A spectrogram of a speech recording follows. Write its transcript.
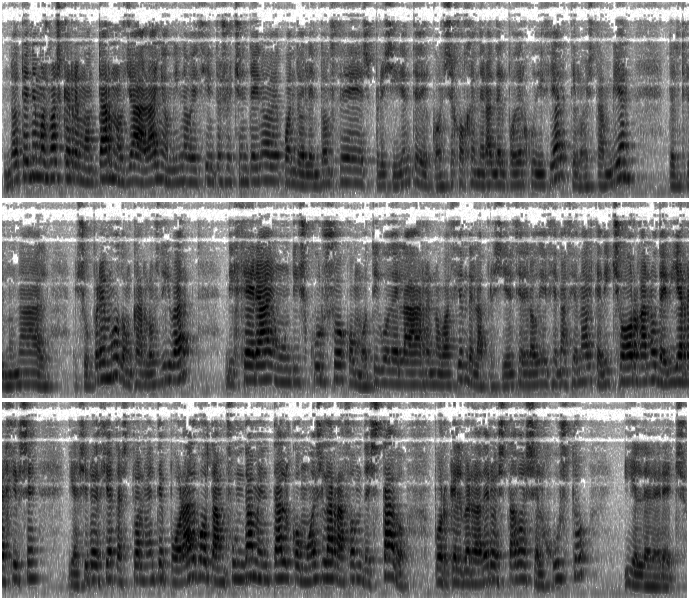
No tenemos más que remontarnos ya al año 1989, cuando el entonces presidente del Consejo General del Poder Judicial, que lo es también, del Tribunal Supremo, don Carlos Díbar, dijera en un discurso con motivo de la renovación de la presidencia de la Audiencia Nacional que dicho órgano debía regirse, y así lo decía textualmente, por algo tan fundamental como es la razón de Estado, porque el verdadero Estado es el justo y el de derecho.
